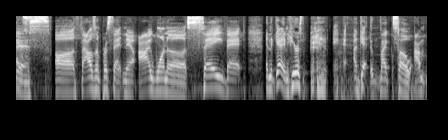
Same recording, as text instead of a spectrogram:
yes. A thousand percent. Now, I want to say that, and again, here's, again, like, so I'm,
